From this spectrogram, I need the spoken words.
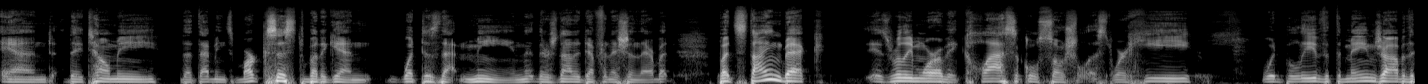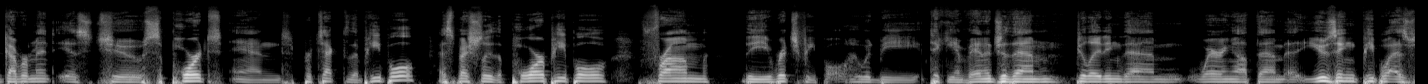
And they tell me that that means Marxist. But again, what does that mean? There's not a definition there. But, but Steinbeck is really more of a classical socialist where he would believe that the main job of the government is to support and protect the people, especially the poor people, from the rich people who would be taking advantage of them, manipulating them, wearing out them, uh, using people as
